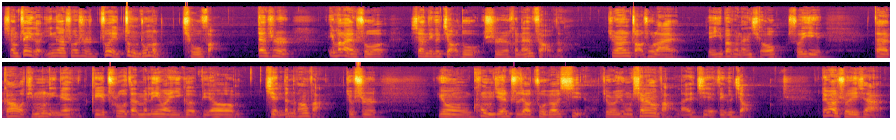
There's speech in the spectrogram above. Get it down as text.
像这个应该说是最正宗的求法，但是。一般来说，像这个角度是很难找的，就算找出来，也一般很难求。所以在高考题目里面给出了咱们另外一个比较简单的方法，就是用空间直角坐标系，就是用向量法来解这个角。另外说一下，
